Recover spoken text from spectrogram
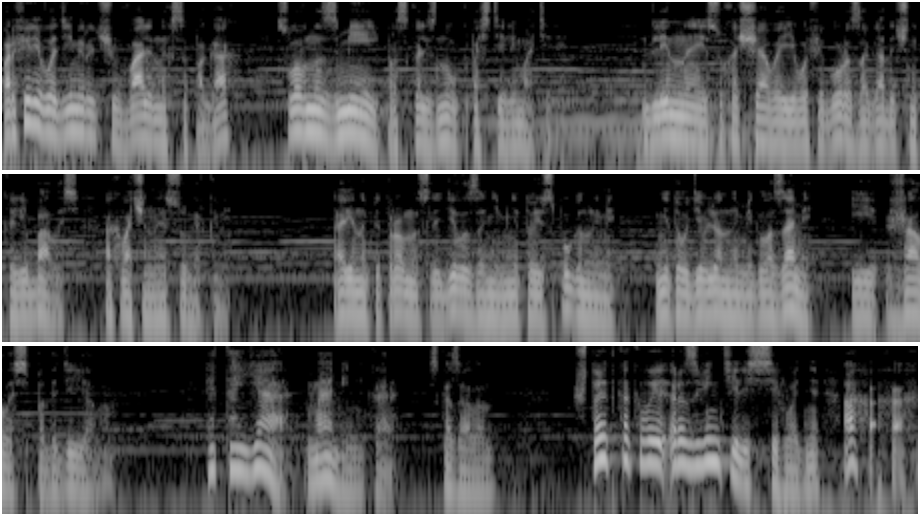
Порфирий Владимирович в валенных сапогах, словно змей, проскользнул к постели матери. Длинная и сухощавая его фигура загадочно колебалась, охваченная сумерками – Арина Петровна следила за ним не то испуганными, не то удивленными глазами и жалась под одеялом. «Это я, маменька», — сказал он. «Что это, как вы развинтились сегодня? Ах-ах-ах,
